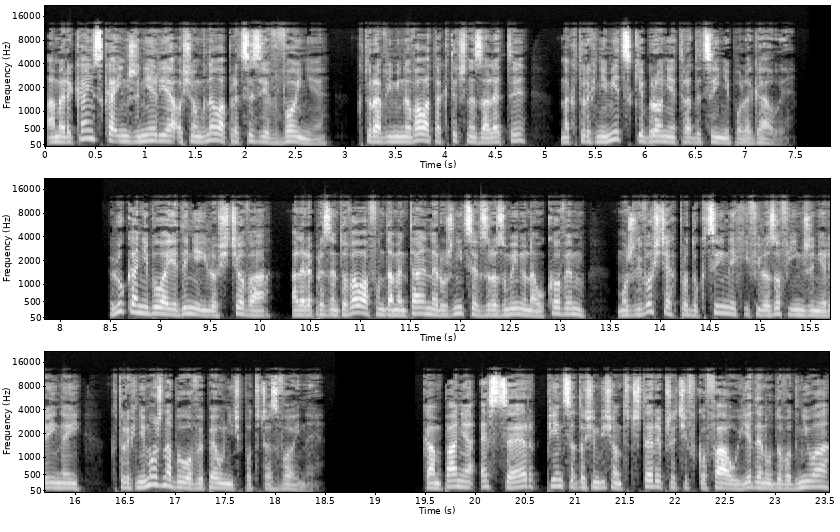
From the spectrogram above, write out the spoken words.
Amerykańska inżynieria osiągnęła precyzję w wojnie, która wyeliminowała taktyczne zalety, na których niemieckie bronie tradycyjnie polegały. Luka nie była jedynie ilościowa, ale reprezentowała fundamentalne różnice w zrozumieniu naukowym, możliwościach produkcyjnych i filozofii inżynieryjnej, których nie można było wypełnić podczas wojny. Kampania SCR 584 przeciwko V1 udowodniła,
